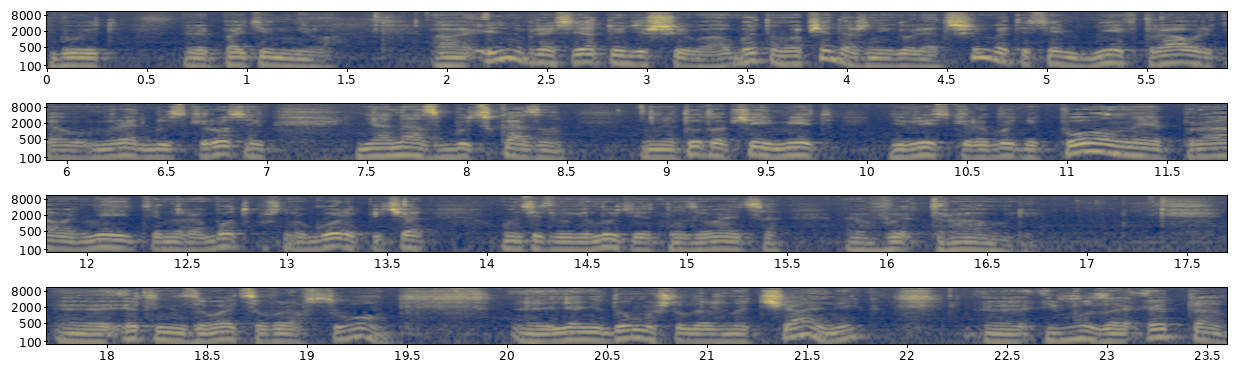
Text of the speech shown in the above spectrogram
будет э, пойти на него. А, или, например, сидят люди Шива. Об этом вообще даже не говорят. Шива – это 7 дней в трауре, когда умирает близкий родственник. Не о нас будет сказано. Э, тут вообще имеет еврейский работник полное право не идти на работу, потому что у него горе, печаль. Он сидит в Вавилуте, это называется в трауре. Э, это не называется воровством. Э, я не думаю, что даже начальник ему за это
